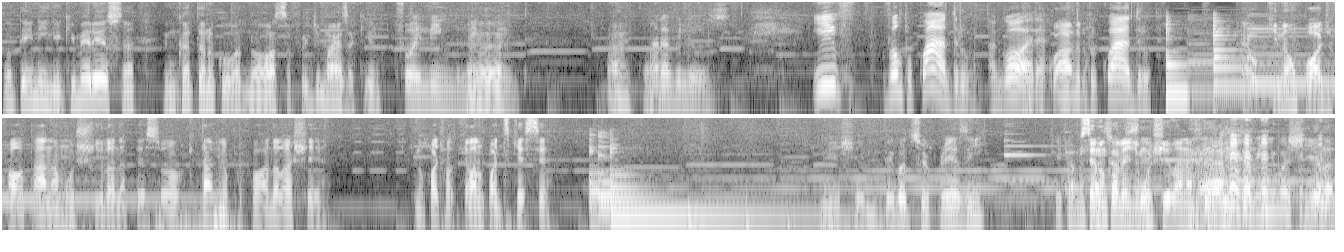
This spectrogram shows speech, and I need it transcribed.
Não tem ninguém que mereça. E um cantando com o outro. Nossa, foi demais aquilo. Foi lindo, lindo, é. lindo. Ah, então... Maravilhoso. E vamos pro quadro agora? Vamos pro quadro. Pro quadro. É o que não pode faltar na mochila da pessoa que tá vindo pro forró da lua cheia não pode faltar, que ela não pode esquecer? Ixi, me pegou de surpresa, hein? você nunca vem de mochila, né? É, nunca vim de mochila.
